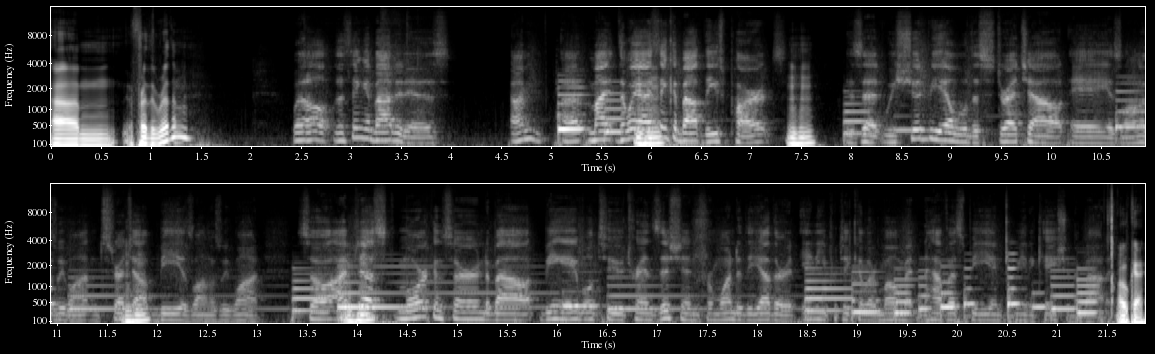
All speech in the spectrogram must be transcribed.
um for the rhythm Well, the thing about it is, I'm uh, my the way I Mhm. think about these parts mm-hmm is that we should be able to stretch out A as long as we want and stretch Mhm. out B as long as we want. So I'm Mhm. just more concerned about being able to transition from one to the other at any particular moment and have us be in communication about it. okay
